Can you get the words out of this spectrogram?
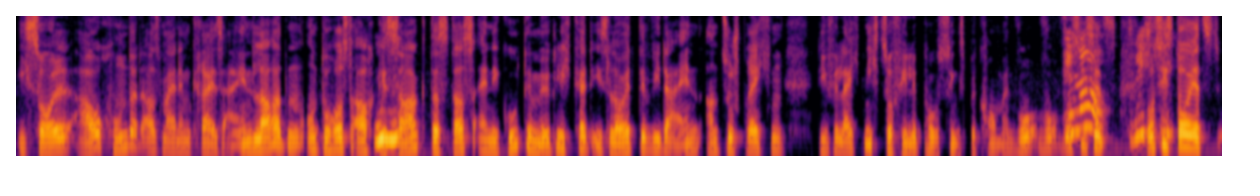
ich soll auch 100 aus meinem Kreis einladen und du hast auch mhm. gesagt, dass das eine gute Möglichkeit ist, Leute wieder ein, anzusprechen, die vielleicht nicht so viele Postings bekommen. Wo, wo, genau, was, ist jetzt, was ist da jetzt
